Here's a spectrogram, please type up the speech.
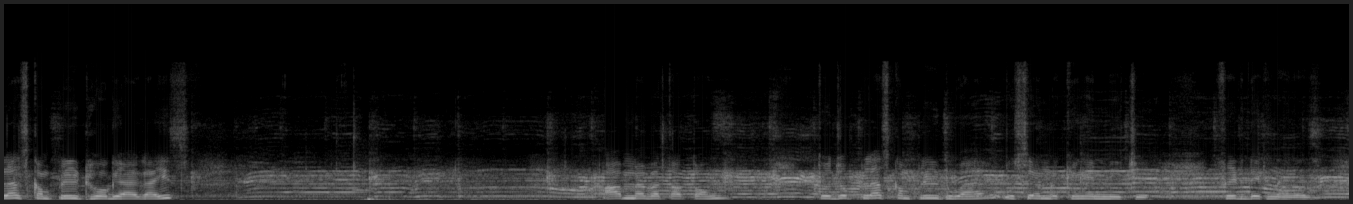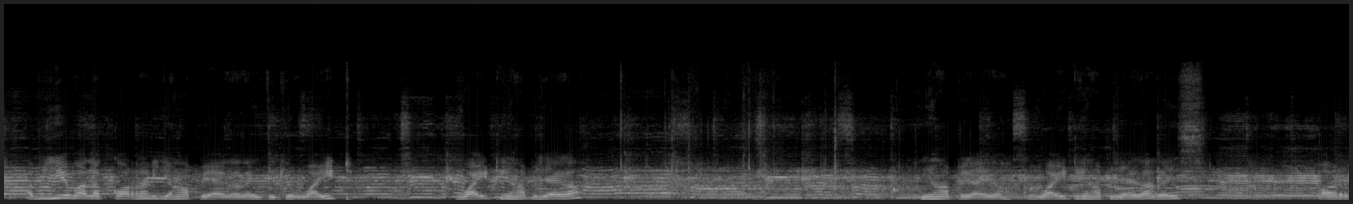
प्लस कंप्लीट हो गया है गाइस अब मैं बताता हूँ। तो जो प्लस कंप्लीट हुआ है, उसे हम रखेंगे नीचे। फिर देखना गाइस अब ये वाला कॉर्नर यहाँ पे आएगा गाइस देखिए वाइट वाइट यहाँ पे जाएगा। यहाँ पे आएगा। वाइट यहाँ पे जाएगा गाइस और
